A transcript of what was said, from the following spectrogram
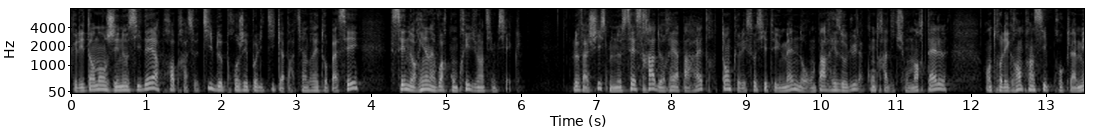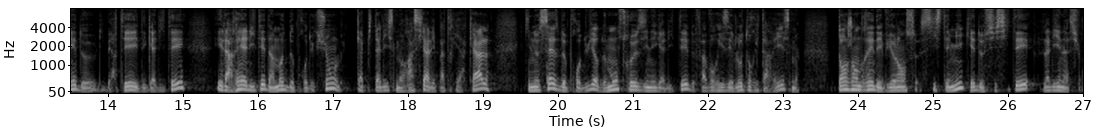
que les tendances génocidaires propres à ce type de projet politique appartiendraient au passé, c'est ne rien avoir compris du XXe siècle le fascisme ne cessera de réapparaître tant que les sociétés humaines n'auront pas résolu la contradiction mortelle entre les grands principes proclamés de liberté et d'égalité et la réalité d'un mode de production, le capitalisme racial et patriarcal, qui ne cesse de produire de monstrueuses inégalités, de favoriser l'autoritarisme, d'engendrer des violences systémiques et de susciter l'aliénation.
